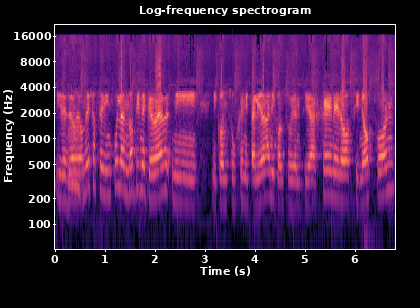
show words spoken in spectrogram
Y desde mm. donde ellos se vinculan no tiene que ver ni, ni con su genitalidad, ni con su identidad de género, sino con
